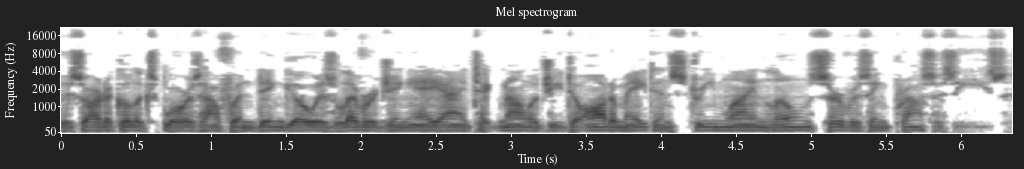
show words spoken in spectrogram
This article explores how Fundingo is leveraging AI technology to automate and streamline loan servicing processes.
